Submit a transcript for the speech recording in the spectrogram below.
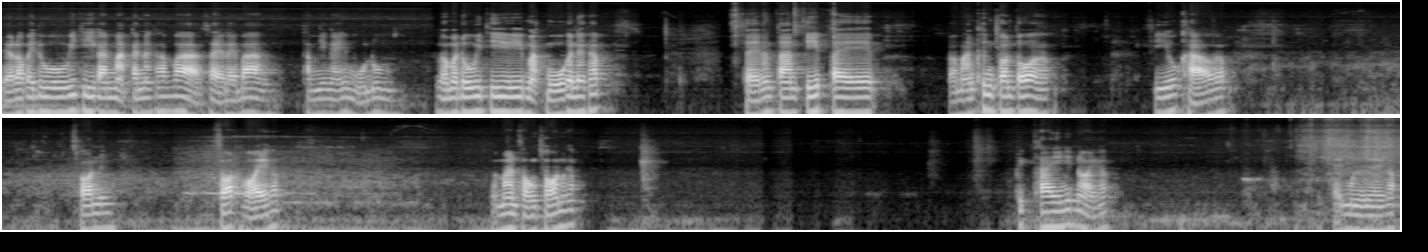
เดี๋ยวเราไปดูวิธีการหมักกันนะครับ ว่าใส่อะไรบ้างทำยังไงให้หมูนุ่ม เรามาดูวิธีหมักหมูกันนะครับ ใส่น้ำตาลปี๊บไปประมาณครึ่งช้อนโต๊ะครับซีอิ๊วขาวครับ ช้อนหนึ่งซอสหอยครับ ประมาณสองช้อนครับพริกไทยนิดหน่อยครับ ใช้มือเลยครับ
